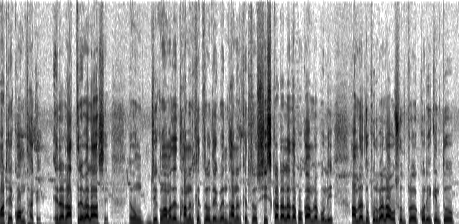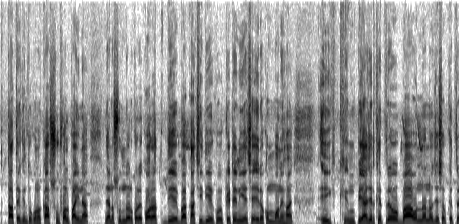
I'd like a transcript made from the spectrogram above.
মাঠে কম থাকে, এরা রাত্রেবেলা আসে। এবং যে আমাদের ধানের ক্ষেত্রেও দেখবেন, ধানের ক্ষেত্রেও শীষ কাটা লেদা পোকা আমরা বলি। আমরা দুপুরবেলা ওষুধ প্রয়োগ করি, কিন্তু তাতে কিন্তু কোনো কাজ সুফল পাই না। যেন সুন্দর করে করাত দিয়ে বা কাঁচি দিয়ে কেটে নিয়েছে এরকম মনে হয়। এই পেঁয়াজের ক্ষেত্রেও বা অন্যান্য যেসব ক্ষেত্রে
